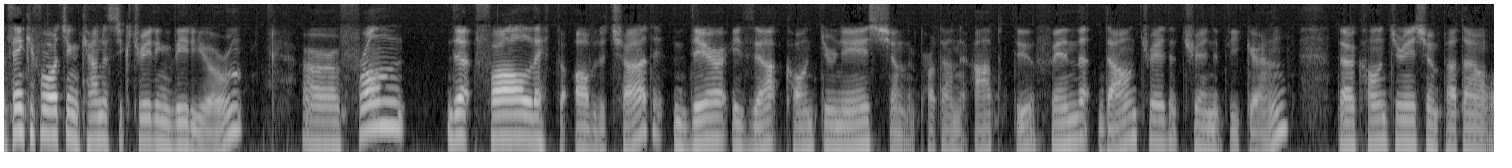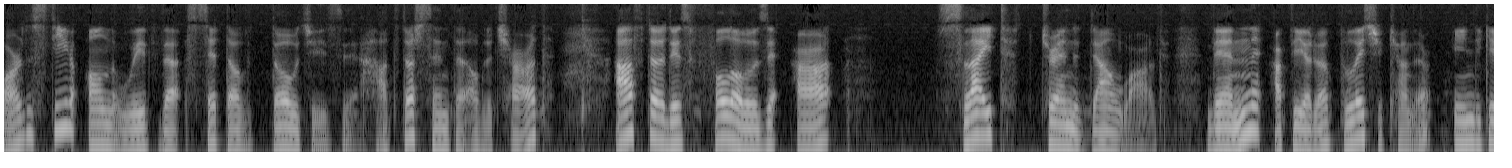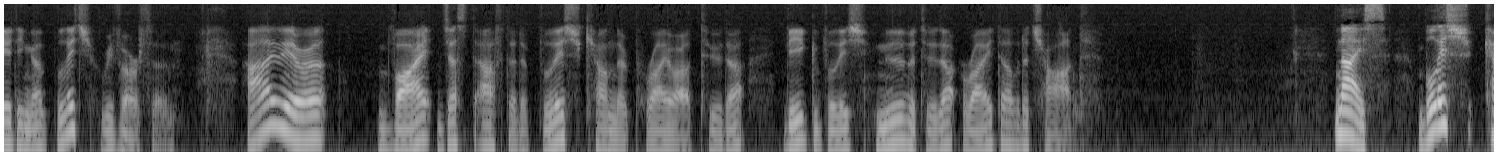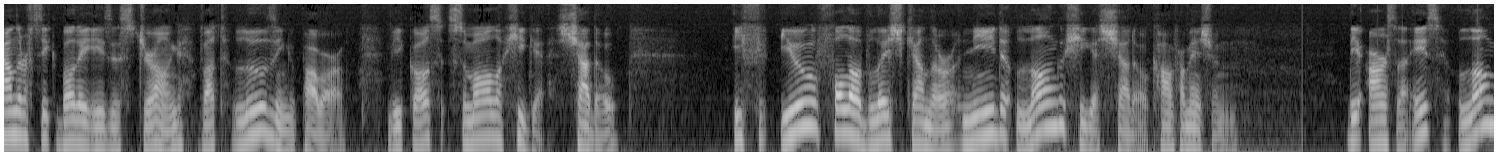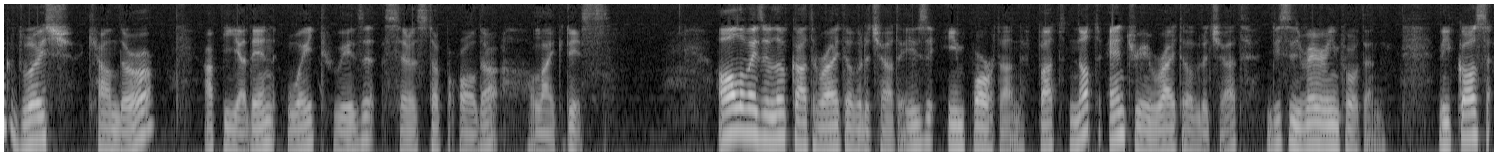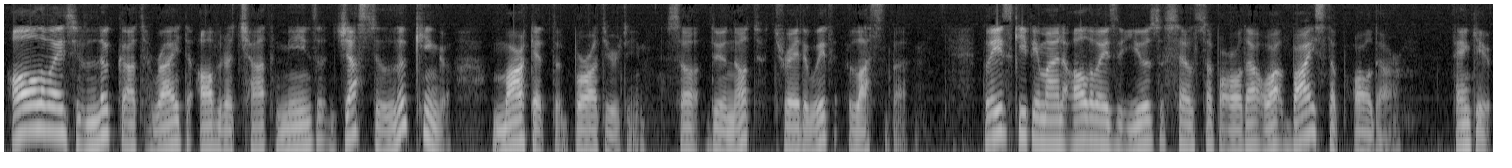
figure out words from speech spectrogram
And thank you for watching candlestick trading video. Uh, from the far left of the chart, there is a continuation pattern up to when the downtrend trend began. The continuation pattern was still on with the set of dojis at the center of the chart. After this follows a slight trend downward. Then appeared a bullish candle indicating a bullish reversal. I will buy just after the bullish candle prior to the big bullish move to the right of the chart. Nice. Bullish candlestick body is strong but losing power because small hige shadow. If you follow bullish candle, need long hige shadow confirmation. The answer is long bullish candle appear then wait with sell stop order like this. Always look at right of the chart is important, but not entry right of the chart. This is very important because always look at right of the chart means just looking market volatility. So do not trade with last bar. Please keep in mind always use sell stop order or buy stop order. Thank you.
